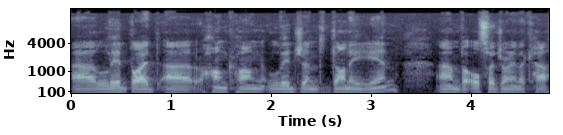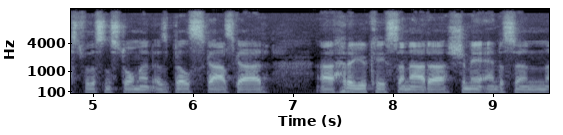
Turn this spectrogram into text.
Uh, led by uh, Hong Kong legend Donnie Yen, um, but also joining the cast for this installment is Bill Skarsgård, uh, Hiroyuki Sanada, Shamier Anderson,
